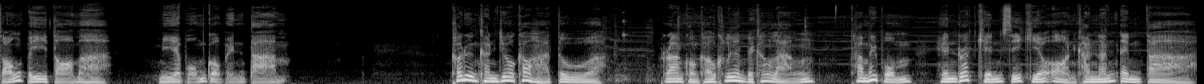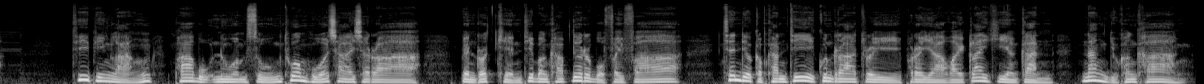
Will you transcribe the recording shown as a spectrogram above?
สองปีต่อมา เมียผมก็เป็นตาม เขาดึงคันโยกเข้าหาตัว ร่างของเขาเคลื่อนไปข้างหลังทำให้ผมเห็นรถเข็นสีเขียวอ่อนคันนั้นเต็มตา ที่พิงหลังผ้าบุนวมสูงท่วมหัวชายชรา เป็นรถเข็นที่บังคับด้วยระบบไฟฟ้า เช่นเดียวกับคันที่คุณราตรีภรรยาวัยใกล้เคียงกันนั่งอยู่ข้างๆ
